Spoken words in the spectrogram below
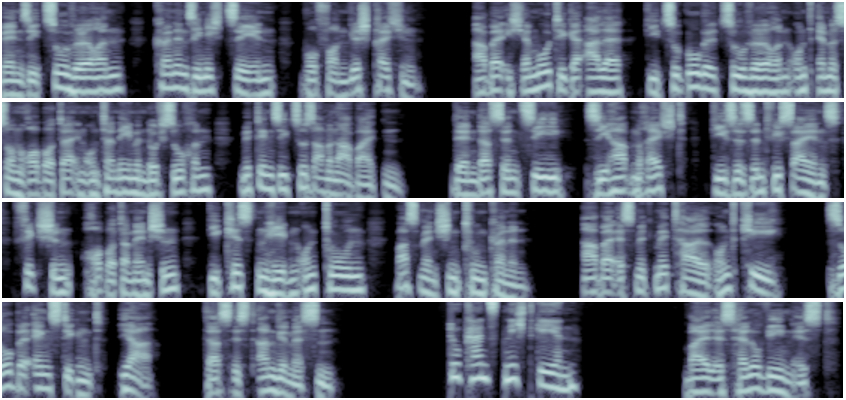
Wenn Sie zuhören, können Sie nicht sehen, wovon wir sprechen. Aber ich ermutige alle, die zu Google zuhören und Amazon-Roboter in Unternehmen durchsuchen, mit denen sie zusammenarbeiten. Denn das sind sie, sie haben recht, diese sind wie Science-Fiction-Robotermenschen, die Kisten heben und tun, was Menschen tun können. Aber es mit Metall und Key. So beängstigend, ja. Das ist angemessen. Du kannst nicht gehen. Weil es Halloween ist.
